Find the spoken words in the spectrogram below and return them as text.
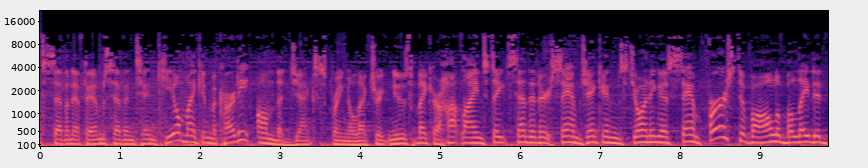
1017 FM 710 Keel, Mike and McCarty on the Jack Spring Electric Newsmaker Hotline. State Senator Sam Jenkins joining us. Sam, first of all, a belated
